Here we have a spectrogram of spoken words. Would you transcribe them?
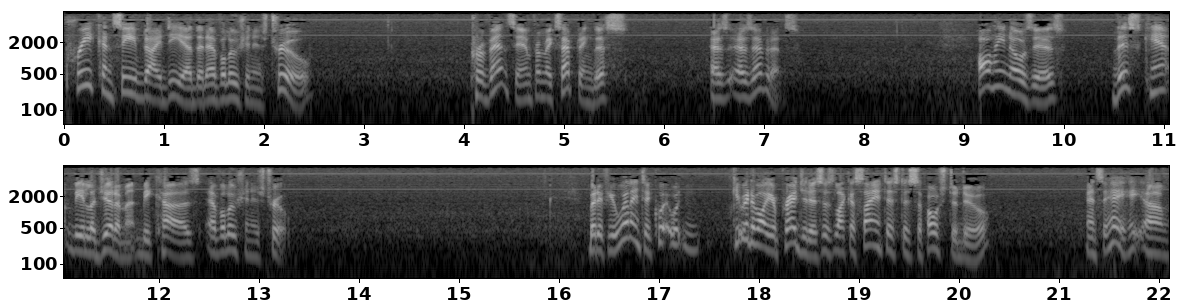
preconceived idea that evolution is true prevents him from accepting this as, as evidence. All he knows is this can't be legitimate because evolution is true. But if you're willing to quit, get rid of all your prejudices like a scientist is supposed to do, and say, hey, hey um,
